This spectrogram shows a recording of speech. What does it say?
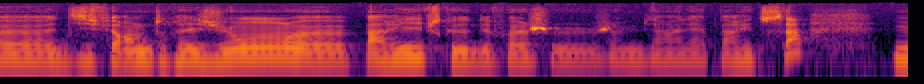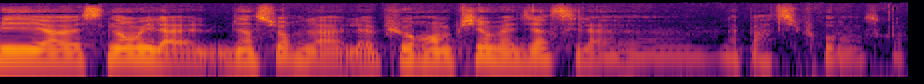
Euh, différentes régions, Paris, parce que des fois j'aime bien aller à Paris, tout ça. Mais sinon, il a, bien sûr, la, la, plus remplie, on va dire, c'est la, la partie Provence. Quoi.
